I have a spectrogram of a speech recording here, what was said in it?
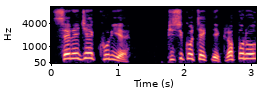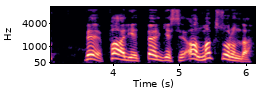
SRC Kurye psikoteknik raporu ve faaliyet belgesi almak zorunda.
